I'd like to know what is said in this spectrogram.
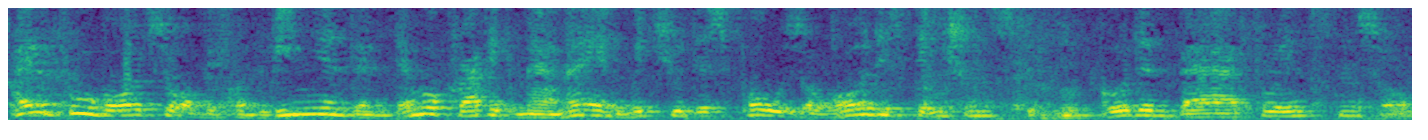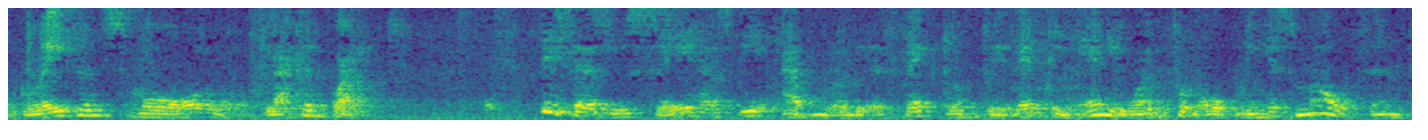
I approve also of the convenient and democratic manner in which you dispose of all distinctions between good and bad, for instance, or great and small, or black and white. This, as you say, has the admirable effect of preventing anyone from opening his mouth, and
